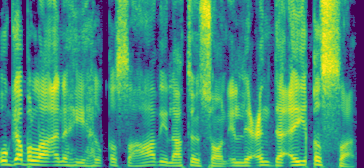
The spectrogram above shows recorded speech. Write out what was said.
وقبل لا أنهي هالقصة هذه لا تنسون اللي عنده أي قصة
